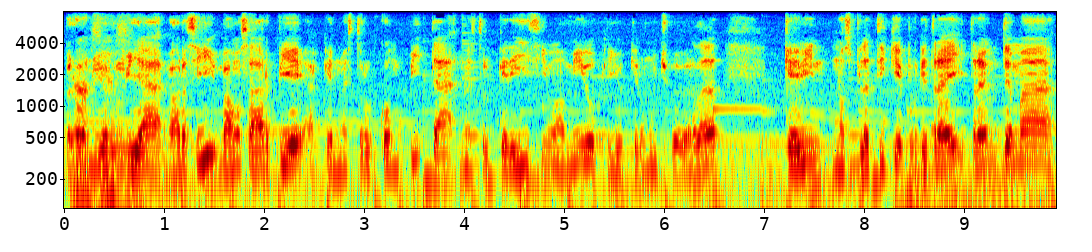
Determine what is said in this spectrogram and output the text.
Pero bueno, yo creo que ya, ahora sí, vamos a dar pie a que nuestro compita, nuestro queridísimo amigo, que yo quiero mucho de verdad, Kevin, nos platique, porque trae, trae un tema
